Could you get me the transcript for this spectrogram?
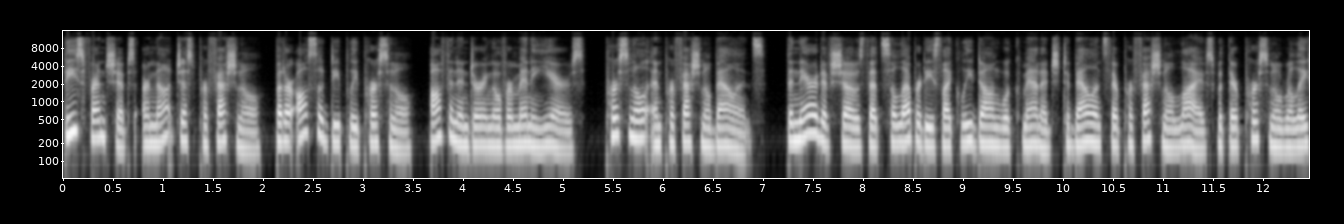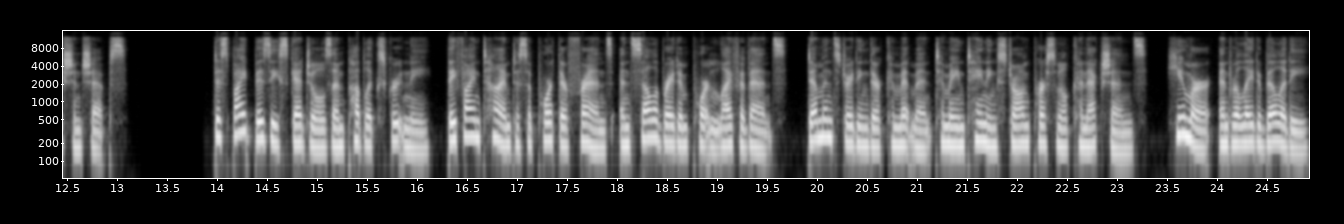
These friendships are not just professional, but are also deeply personal, often enduring over many years. Personal and professional balance. The narrative shows that celebrities like Lee Dong-wook manage to balance their professional lives with their personal relationships. Despite busy schedules and public scrutiny, they find time to support their friends and celebrate important life events, demonstrating their commitment to maintaining strong personal connections, humor, and relatability.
